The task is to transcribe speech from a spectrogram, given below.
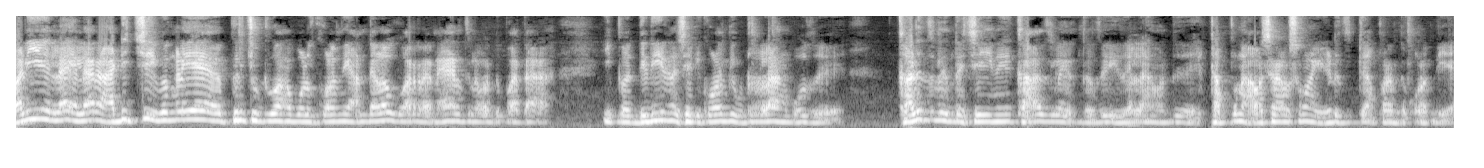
வழியே இல்லை. எல்லாரும் அடித்து இவங்களையே பிரித்து விட்டுருவாங்க போல குழந்தைய. அந்த அளவுக்கு வர்ற நேரத்தில் வந்து பார்த்தா இப்போ திடீர்னு சரி குழந்தை விட்டுறலாங்கும் போது கழுத்தில் இருந்த செயின் காதில் இருந்தது இதெல்லாம் வந்து டப்புன்னு அவசர அவசரமாக எடுத்துட்டு அப்புறம் அந்த குழந்தைய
